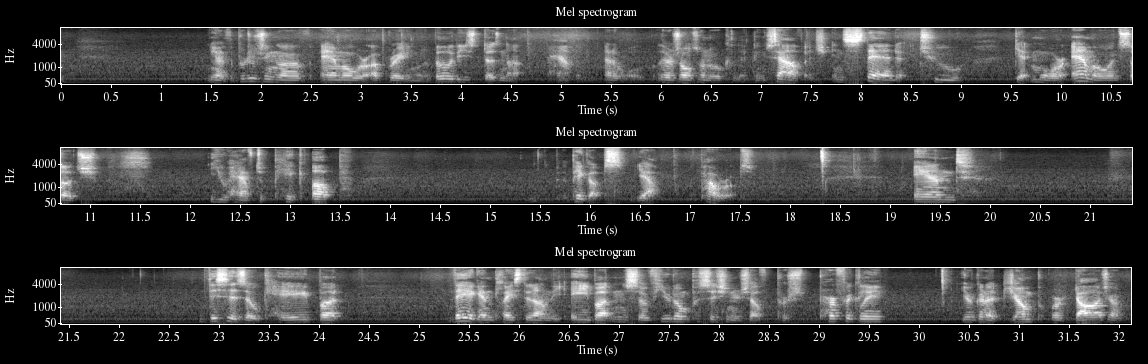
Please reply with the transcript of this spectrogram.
know, the producing of ammo or upgrading of abilities does not happen at all. There's also no collecting salvage. Instead, to get more ammo and such, you have to pick up pickups, yeah, power-ups. And this is okay, but they again placed it on the A button, so if you don't position yourself per perfectly, you're gonna jump or dodge out,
